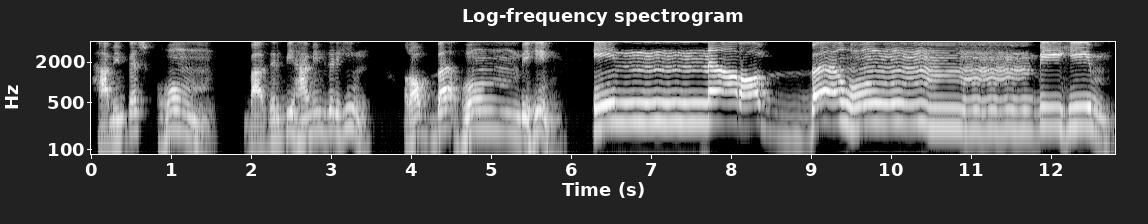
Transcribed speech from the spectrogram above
হামিম পেশ হুম। বাজের বি হামিম, জের হিম। রব হুম বিহিম ইন্না রব হুম বিহিম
